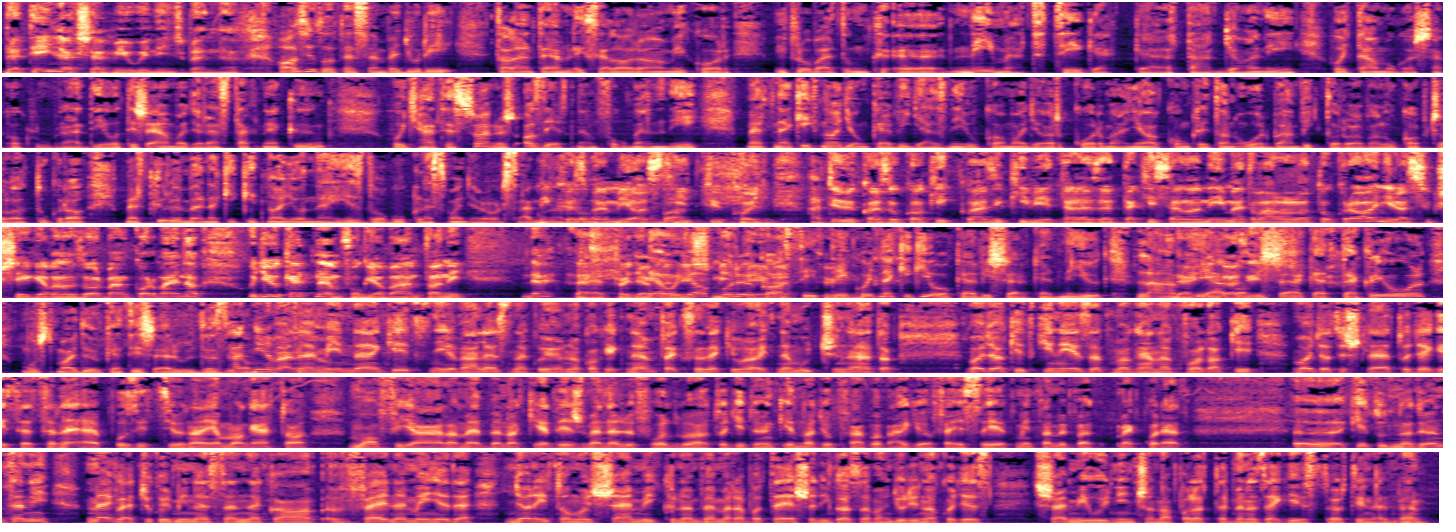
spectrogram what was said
de tényleg semmi új nincs benne. Az jutott eszembe, Gyuri, talán te emlékszel arra, amikor mi próbáltunk e, német cégekkel tárgyalni, hogy támogassák a klubrádiót, és elmagyarázták nekünk, hogy hát ez sajnos azért nem fog menni, mert nekik nagyon kell vigyázniuk a magyar kormányal, konkrétan Orbán Viktorral való kapcsolatukra, mert különben nekik itt nagyon nehéz dolguk lesz Magyarországon. Miközben mi azt hittük, hogy hát ők azok, akik kvázi kivételezettek, hiszen a német vállalatokra annyira szüksége van az Orbán kormánynak, hogy őket nem fogja bántani, de lehet, hogy De hogy is akkor mi ők azt hitték, hogy nekik jól kell viselkedniük. Lám, De hiába igaz is. viselkedtek jól, most majd őket is elüldözi Hát a nyilván maffia. nem mindenkit, nyilván lesznek olyanok, akik nem fekszenek jól, akik nem úgy csináltak, vagy akit kinézett magának valaki, vagy az is lehet, hogy egész egyszerűen elpozícionálja magát a maffia állam ebben a kérdésben. Előfordulhat, hogy időnként nagyobb fába vágja a fejszéjét, mint amit meg- mekkorát ki tudna dönteni. Meglátjuk, hogy mi lesz ennek a fejleménye, de gyanítom, hogy semmi különben, mert abban teljesen igaza van Gyurinak, hogy ez semmi új nincs a nap alatt ebben az egész történetben.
